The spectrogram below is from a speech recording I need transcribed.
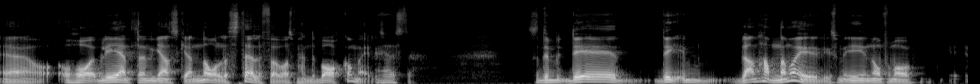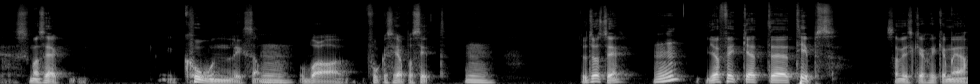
Eh, och har, blir egentligen ganska nollställd för vad som händer bakom mig. Liksom. just det. Så det, det, det, ibland hamnar man ju liksom i någon form av, ska man säga, kon liksom. Och bara fokuserar på sitt. Mm. Du Trösti, Mm. Jag fick ett eh, tips som vi ska skicka med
